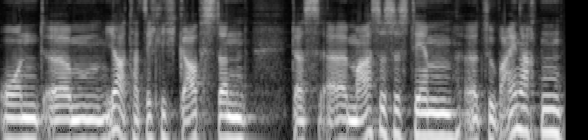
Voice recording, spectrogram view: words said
und ähm, ja, tatsächlich gab es dann das äh, Master System äh, zu Weihnachten.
